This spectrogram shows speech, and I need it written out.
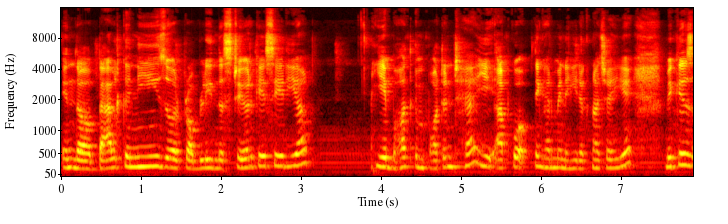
in the balconies or probably in the staircase area. ये बहुत इंपॉर्टेंट है। ये आपको अपने घर में नहीं रखना चाहिए। Because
